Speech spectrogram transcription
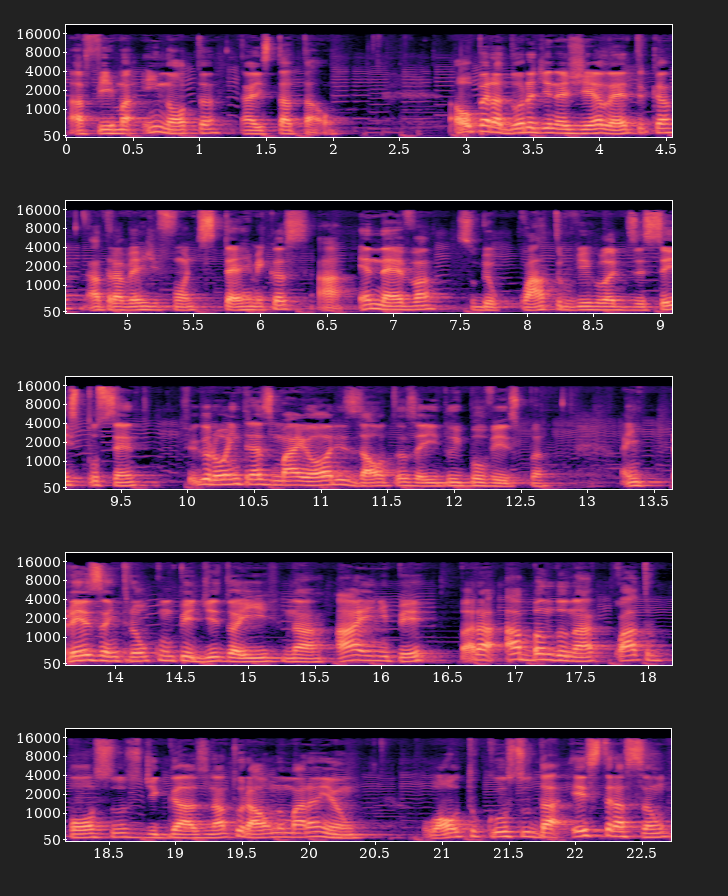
afirma em nota a estatal. A operadora de energia elétrica, através de fontes térmicas, a Eneva, subiu 4,16%, figurou entre as maiores altas aí do Ibovespa. A empresa entrou com um pedido aí na ANP para abandonar quatro poços de gás natural no Maranhão. O alto custo da extração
